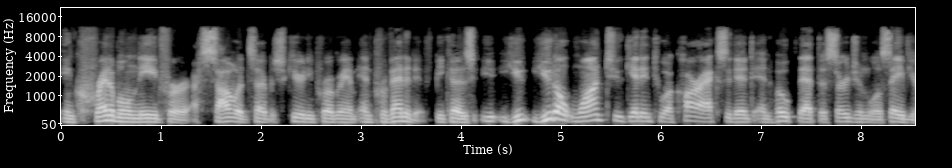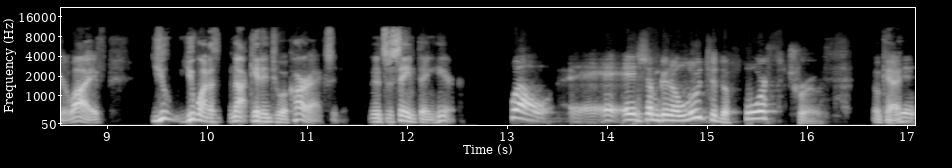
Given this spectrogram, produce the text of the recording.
incredible need for a solid cybersecurity program and preventative because you, you you don't want to get into a car accident and hope that the surgeon will save your life. You you want to not get into a car accident. And it's the same thing here. Well, as I'm going to allude to the fourth truth. Okay.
